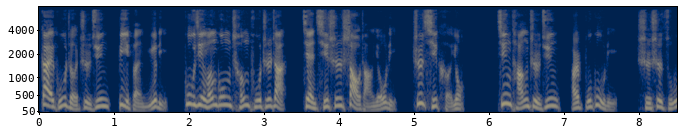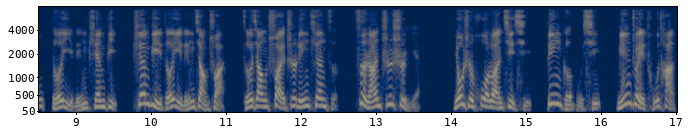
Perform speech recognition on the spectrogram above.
盖古者治军，必本于礼。故晋文公城濮之战。”见其师少长有礼，知其可用。今唐治军而不顾礼，使士卒得以凌偏僻，偏必得以凌将帅，则将帅之凌天子，自然之事也。由是祸乱既起，兵革不息，民坠涂炭，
